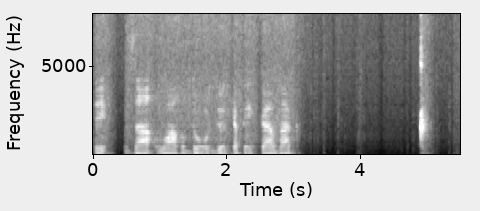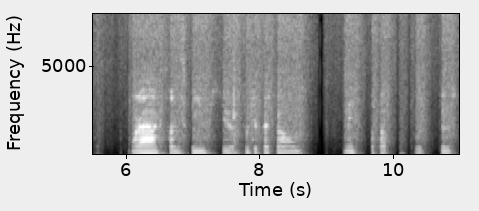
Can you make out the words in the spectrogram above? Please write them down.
C'était Zawardo de KPKVax. Voilà, qui sera disponible sur toutes les plateformes, mais ce sera pas pour tout de suite.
